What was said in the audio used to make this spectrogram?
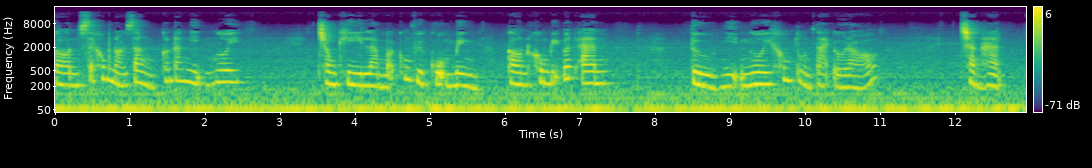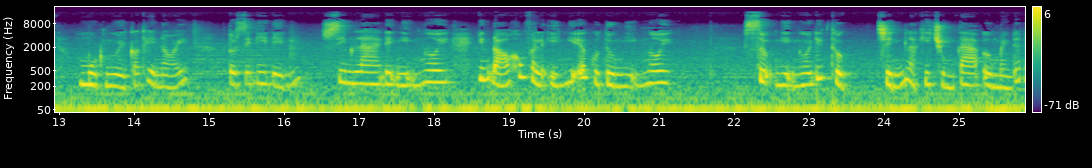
con sẽ không nói rằng con đang nghỉ ngơi. Trong khi làm mọi công việc của mình, con không bị bất an. Từ nghỉ ngơi không tồn tại ở đó. Chẳng hạn, một người có thể nói, tôi sẽ đi đến simla để nghỉ ngơi, nhưng đó không phải là ý nghĩa của từ nghỉ ngơi. Sự nghỉ ngơi đích thực chính là khi chúng ta ở mảnh đất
